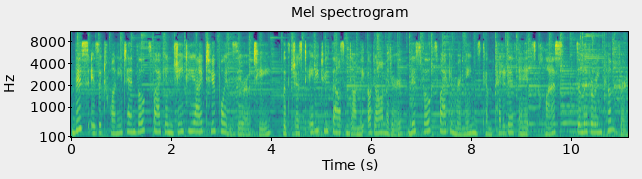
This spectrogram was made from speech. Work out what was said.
This is a 2010 Volkswagen GTI 2.0T, with just 82,000 on the odometer. This Volkswagen remains competitive in its class, delivering comfort,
